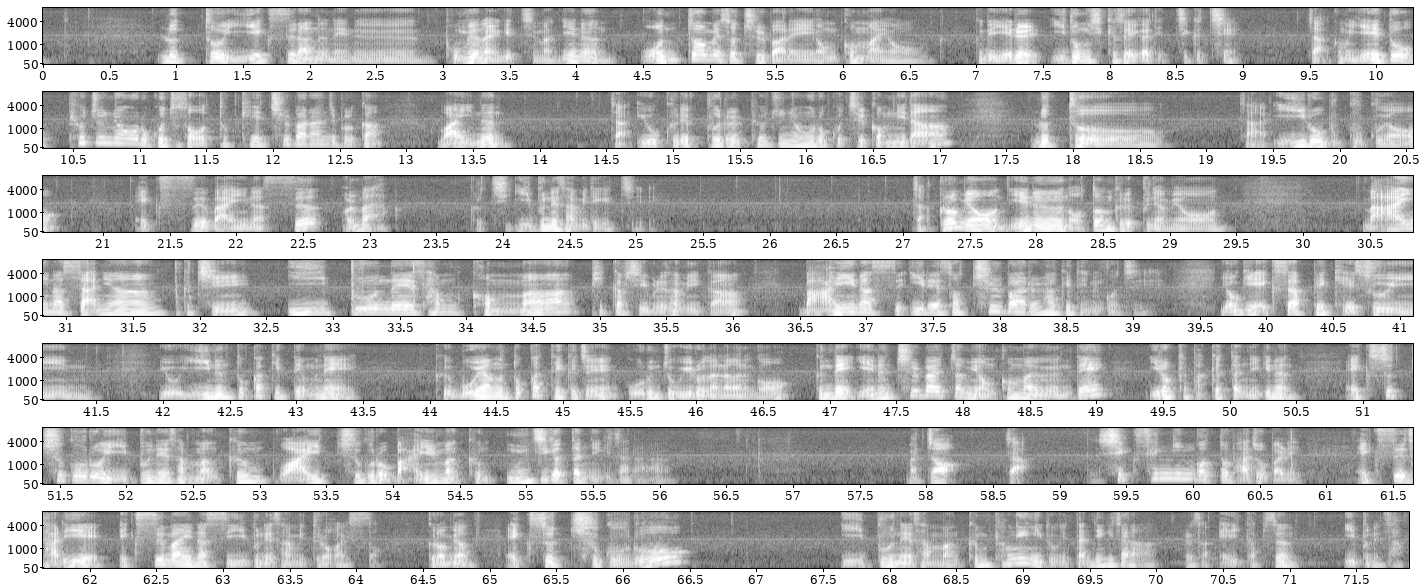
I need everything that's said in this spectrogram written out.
루트 2x라는 애는 보면 알겠지만 얘는 원점에서 출발해 0,0 근데 얘를 이동시켜서 얘가 됐지 그치? 자 그러면 얘도 표준형으로 고쳐서 어떻게 출발하는지 볼까? y는 자 요 그래프를 표준형으로 고칠 겁니다. 루트. 자 2로 묶고요. x 마이너스 얼마야 그렇지 2분의 3이 되겠지. 자 그러면 얘는 어떤 그래프냐면 마이너스 아니야. 그치? 2분의 3, p값이 2분의 3이니까 마이너스 1에서 출발을 하게 되는 거지. 여기 x 앞에 개수인 요 2는 똑같기 때문에 그 모양은 똑같아. 그지? 오른쪽 위로 날아가는 거. 근데 얘는 출발점이 0,0인데 이렇게 바뀌었다는 얘기는 x축으로 2분의 3만큼 y축으로 마일만큼 움직였다는 얘기잖아. 맞죠? 식 생긴 것도 봐줘 빨리. x 자리에 x-2분의 3이 들어가 있어. 그러면 x축으로 2분의 3만큼 평행 이동했다는 얘기잖아. 그래서 a 값은 2분의 3.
